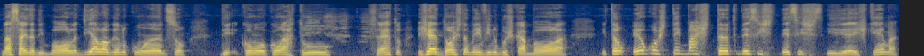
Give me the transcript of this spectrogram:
Na saída de bola, dialogando com Anderson, de, com, com o Arthur, certo? G2 também vindo buscar bola. Então, eu gostei bastante desse, desse esquema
